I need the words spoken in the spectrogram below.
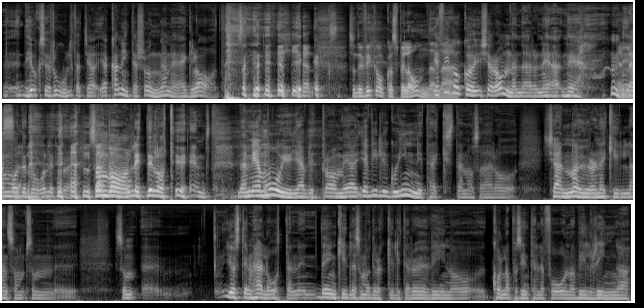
det är också roligt att jag, jag kan inte sjunga när jag är glad. Så du fick åka och spela om den jag där? fick åka och köra om den där när jag, när jag, när jag mådde dåligt. Så, som vanligt, det låter ju hemskt. Nej men jag mår ju jävligt bra, men jag, jag vill ju gå in i texten och så här och känna hur den här killen som, som, eh, som eh, just i den här låten, det är en kille som har druckit lite rödvin och kollar på sin telefon och vill ringa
